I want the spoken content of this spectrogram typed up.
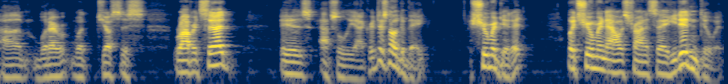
uh, whatever what Justice Roberts said is absolutely accurate. There's no debate. Schumer did it. But Schumer now is trying to say he didn't do it.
